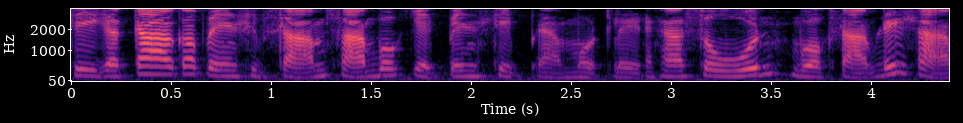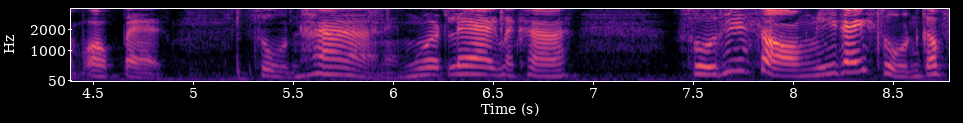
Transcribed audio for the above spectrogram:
สี่กับเก้าก็เป็นสิบสามสามบวกเจ็ดเป็นสิบอะหมดเลยนะคะศูนย์บวกสามได้สามออกแปดศูนย์ห้าเนี่ยงวดแรกนะคะสูตรที่สองนี้ได้ศูนย์กับ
